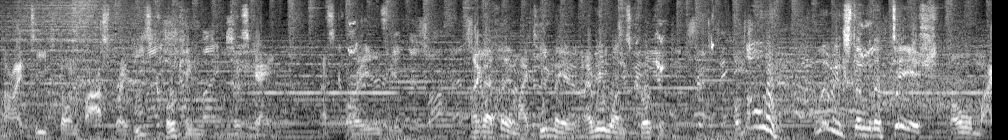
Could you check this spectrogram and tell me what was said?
All right, Teague's going fast break. He's cooking in this game. That's crazy. Like I said, my teammate, everyone's cooking. Oh no! Livingston with a dish! Oh my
